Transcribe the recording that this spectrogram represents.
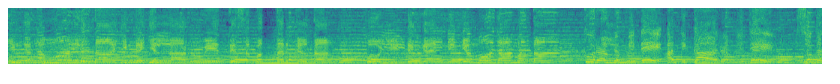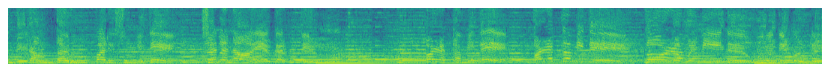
இங்க நம்மாளு தான். இங்க எல்லாருமே தேசபக்தர்கள் தான். போயிடுங்க நீங்க மோதாம தான் குரலும் இதே அதிகாரம் இதே. சுதந்திரம் தரும் பரிசும் இதே. ஜனநாயகத்தின் வழக்கம் இதே. வழக்கம் இதே. தோழமை மீது உறுதி கொண்டு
